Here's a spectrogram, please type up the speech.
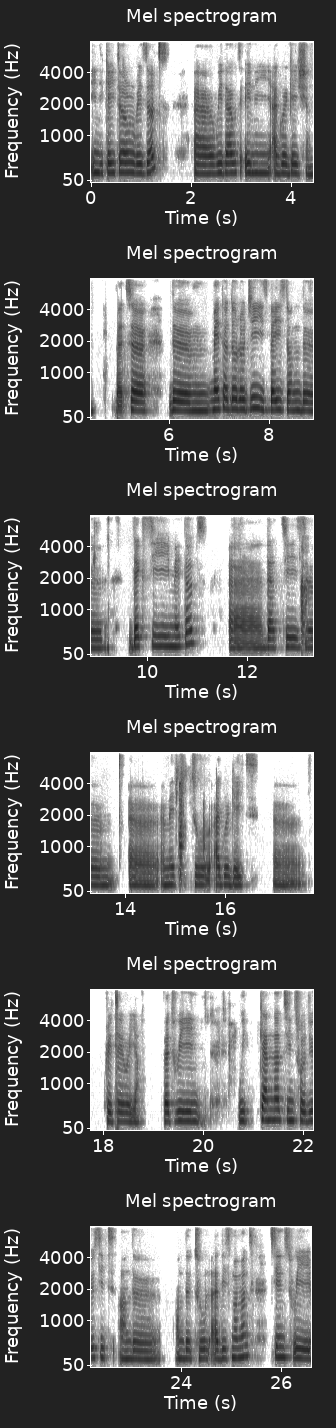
indicator results uh, without any aggregation. But uh, the methodology is based on the DEXI method. Uh, that is um, uh, a method to aggregate uh, criteria. But we we cannot introduce it on the on the tool at this moment since we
